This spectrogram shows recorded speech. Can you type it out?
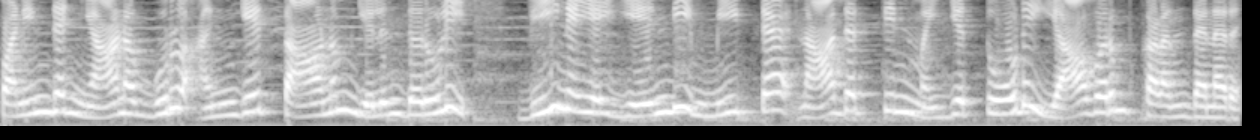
பணிந்த ஞானகுரு அங்கே தானும் எழுந்தருளி வீணையை ஏந்தி மீட்ட நாதத்தின் மையத்தோடு யாவரும் கலந்தனர்.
